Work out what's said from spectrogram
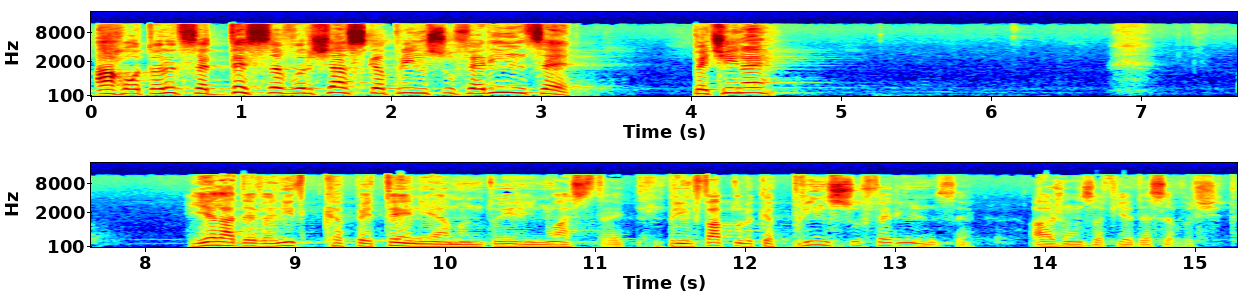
a hotărât să desăvârșească prin suferințe pe cine? El a devenit căpetenia mântuirii noastre prin faptul că prin suferințe a ajuns să fie desăvârșită.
